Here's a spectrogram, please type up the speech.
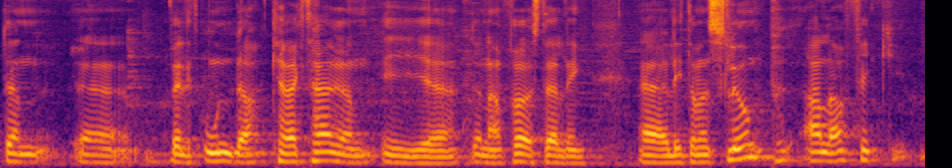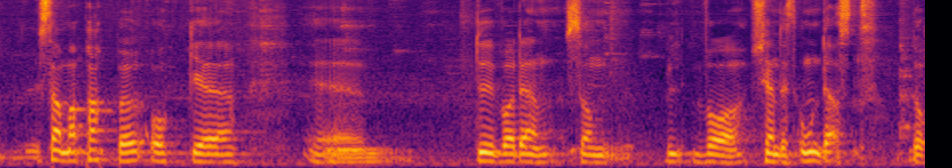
den eh, väldigt onda karaktären i eh, denna föreställning. Eh, lite av en slump. Alla fick samma papper och eh, du var den som var, kändes ondast då.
